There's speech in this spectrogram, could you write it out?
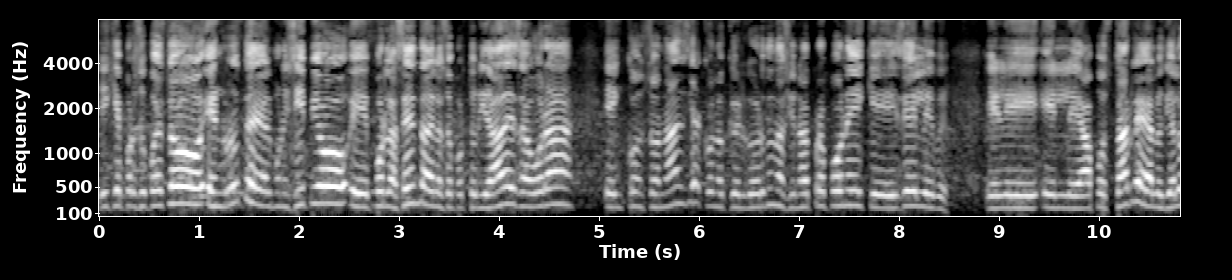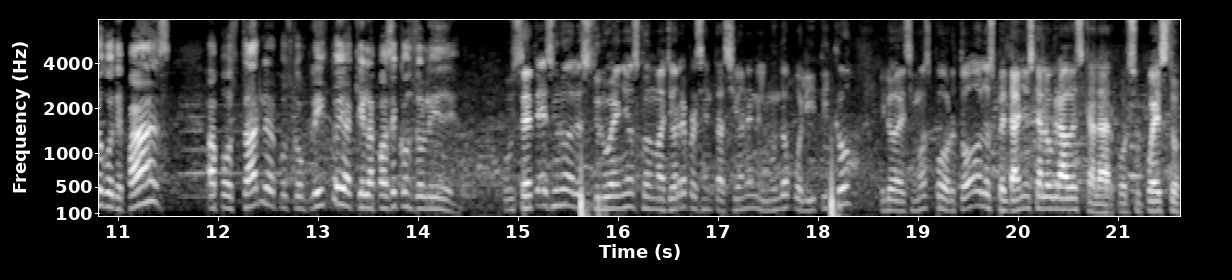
y que por supuesto enrute al municipio eh, por la senda de las oportunidades ahora en consonancia con lo que el gobierno nacional propone, que es el apostarle a los diálogos de paz, apostarle al posconflicto y a que la paz se consolide. Usted es uno de los tulueños con mayor representación en el mundo político y lo decimos por todos los peldaños que ha logrado escalar, por supuesto.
